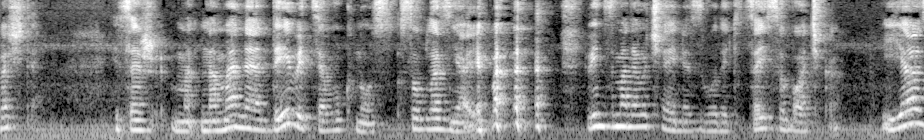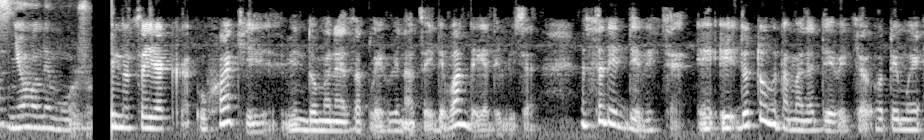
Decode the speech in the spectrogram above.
Бачите? І це ж на мене дивиться в окно, соблазняє мене. Він з мене очей не зводить, цей собачка. І я з нього не можу. Він оце як у хаті, він до мене заплигує на цей диван, де я дивлюся. Сидить, дивиться. І, і до того на мене дивиться, отими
